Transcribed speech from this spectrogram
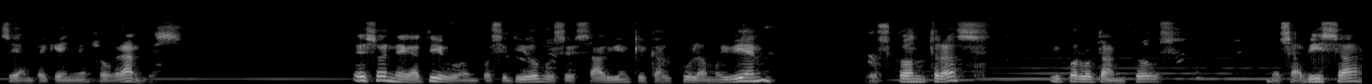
sean pequeños o grandes. Eso es negativo. En positivo, pues es alguien que calcula muy bien, los contras y por lo tanto nos avisa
